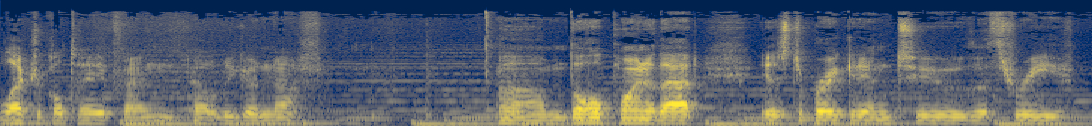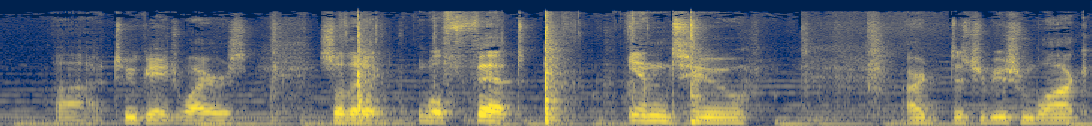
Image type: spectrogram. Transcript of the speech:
electrical tape and that'll be good enough. Um, the whole point of that is to break it into the three uh, two gauge wires so that it will fit into our distribution block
